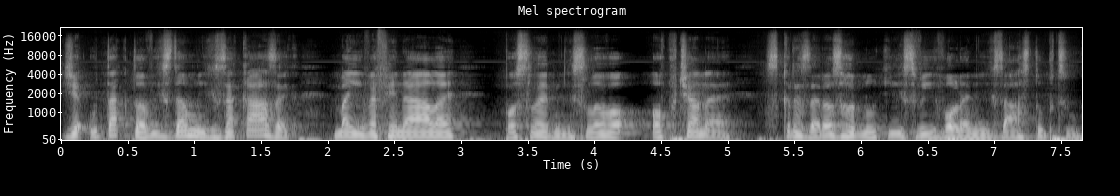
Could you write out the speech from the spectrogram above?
že u takto významných zakázek mají ve finále poslední slovo občané skrze rozhodnutí svých volených zástupců.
